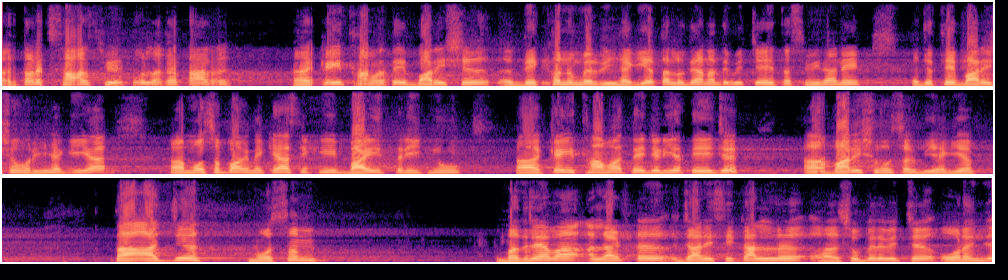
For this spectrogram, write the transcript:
ਅ, ਤੜਕਸਾਰ ਸਵੇਰ ਤੋਂ ਲਗਾਤਾਰ ਕਈ ਥਾਵਾਂ ਤੇ ਬਾਰਿਸ਼ ਦੇਖਣ ਨੂੰ ਮਿਲ ਰਹੀ ਹੈਗੀ ਆ। ਤਾਂ ਲੁਧਿਆਣਾ ਦੇ ਵਿੱਚ ਇਹ ਤਸਵੀਰਾਂ ਨੇ ਜਿੱਥੇ ਬਾਰਿਸ਼ ਹੋ ਰਹੀ ਹੈਗੀ ਆ। ਮੌਸਮ ਵਿਭਾਗ ਨੇ ਕਿਹਾ ਸੀ ਕਿ 22 ਤਰੀਕ ਨੂੰ ਕਈ ਥਾਵਾਂ ਤੇ ਜਿਹੜੀ ਆ ਤੇਜ਼ ਅ, ਬਾਰਿਸ਼ ਹੋ ਸਕਦੀ ਹੈਗੀ ਆ। ਤਾਂ ਅੱਜ ਮੌਸਮ ਬਦਲਿਆ ਵਾ ਅਲਰਟ ਜਾਰੀ ਸੀ ਕੱਲ ਸੂਬੇ ਦੇ ਵਿੱਚ ਔਰੰਜ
